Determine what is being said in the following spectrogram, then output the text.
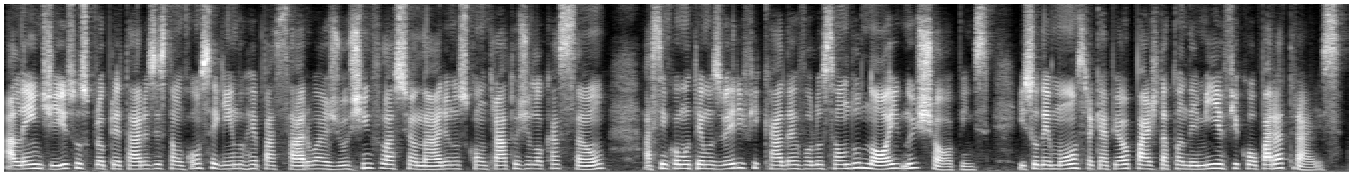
Além disso, os proprietários estão conseguindo repassar o ajuste inflacionário nos contratos de locação, assim como temos verificado a evolução do NOI nos shoppings. Isso demonstra que a pior parte da pandemia ficou para trás.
